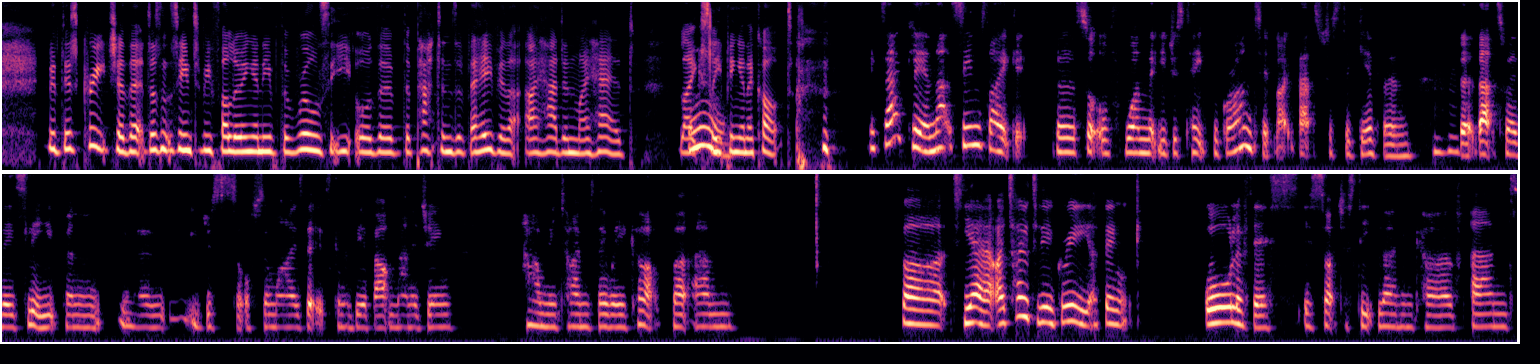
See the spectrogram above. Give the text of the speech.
with this creature that doesn't seem to be following any of the rules that you, or the the patterns of behavior that I had in my head, like mm. sleeping in a cot. exactly, and that seems like the sort of one that you just take for granted like that's just a given mm-hmm. that that's where they sleep. And you know you just sort of surmise that it's going to be about managing how many times they wake up. But um but yeah i totally agree. I think all of this is such a steep learning curve. And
